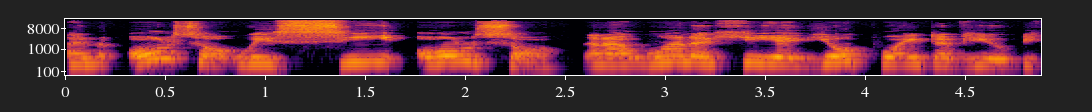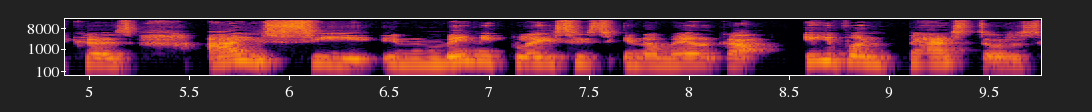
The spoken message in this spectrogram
And also, we see also, and I want to hear your point of view because I see in many places in America, even pastors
